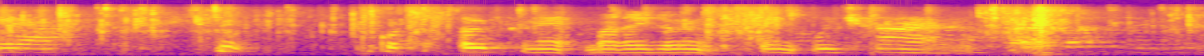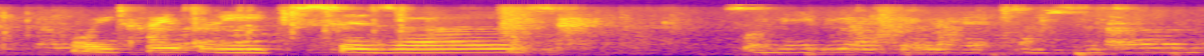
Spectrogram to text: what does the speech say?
Yeah, I've got to open it, but I don't think we can. We kind of need scissors. So maybe I can get some scissors.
